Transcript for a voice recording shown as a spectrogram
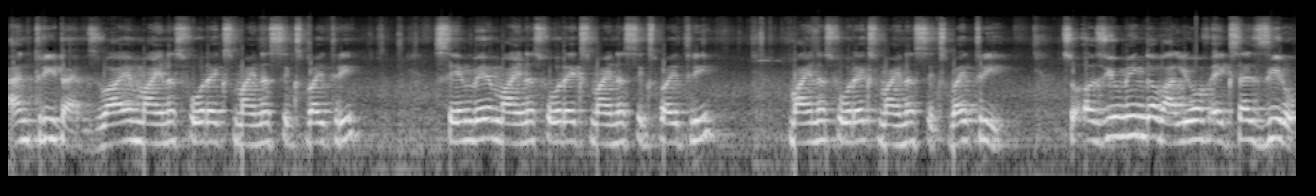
And 3 times. y minus 4x minus 6 by 3 same way minus 4x minus 6 by 3 minus 4x minus 6 by 3 so assuming the value of x as 0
